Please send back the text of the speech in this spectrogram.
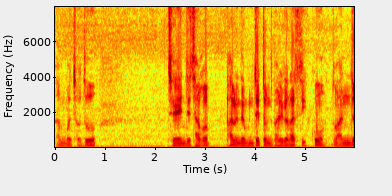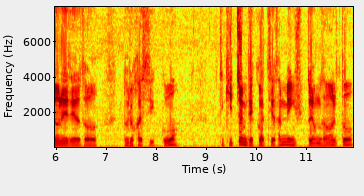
한번 저도 제 이제 작업하는데 문제점도 발견할 수 있고 또 안전에 대해서 더 노력할 수 있고 어떤 기점이 될 것 같아요. 360도 영상을 또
